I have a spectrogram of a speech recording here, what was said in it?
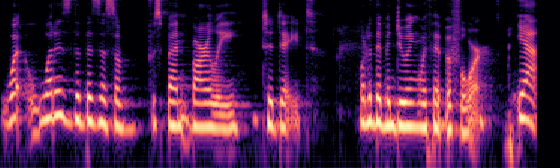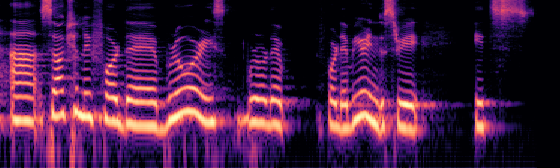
what, what is the business of spent barley to date? What have they been doing with it before? Yeah, uh, so actually, for the breweries, brewery, for the beer industry, it's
